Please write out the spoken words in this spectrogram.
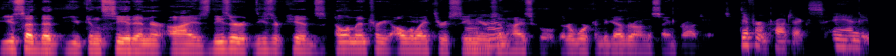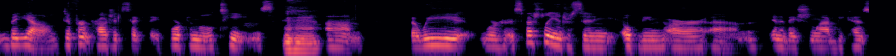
you said that you can see it in their eyes. These are these are kids, elementary all the way through seniors Uh-huh. in high school, that are working together on the same project. different projects and but yeah different projects that they work in little teams Mm-hmm. um, but we were especially interested in opening our um, innovation lab because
